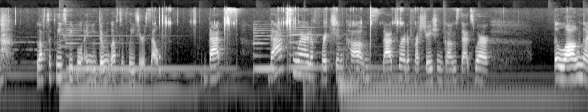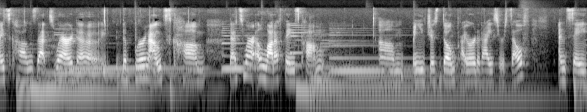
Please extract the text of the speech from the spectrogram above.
love to please people and you don't love to please yourself, that's that's where the friction comes. That's where the frustration comes. That's where the long nights comes that's where the the burnouts come. That's where a lot of things come. Um, when you just don't prioritize yourself and say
